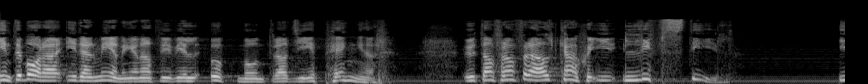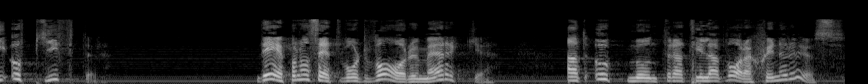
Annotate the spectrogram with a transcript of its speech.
Inte bara i den meningen att vi vill uppmuntra att ge pengar, utan framför allt kanske i livsstil, i uppgifter. Det är på något sätt vårt varumärke att uppmuntra till att vara generös.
